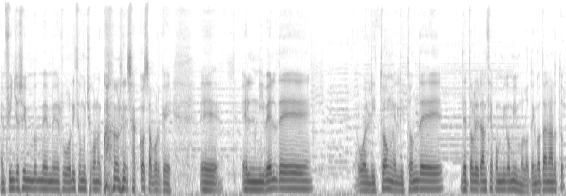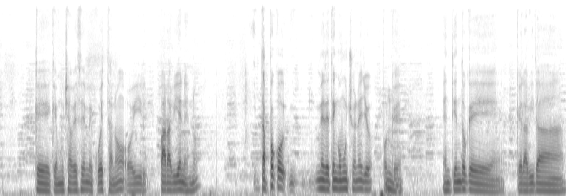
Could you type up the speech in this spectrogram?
En fin, yo sí me, me ruborizo mucho con, con esas cosas porque eh, el nivel de. o el listón, el listón de, de tolerancia conmigo mismo lo tengo tan alto que, que muchas veces me cuesta, ¿no? Oír parabienes, ¿no? Y tampoco me detengo mucho en ello porque entiendo que, que la vida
